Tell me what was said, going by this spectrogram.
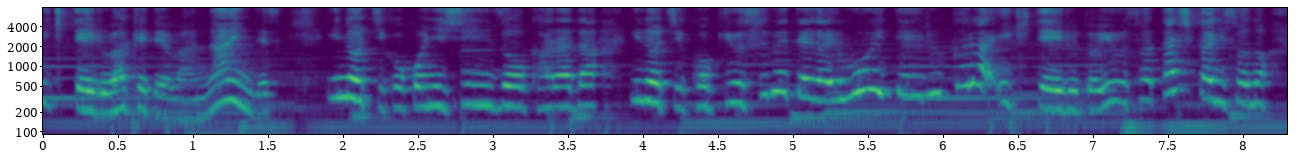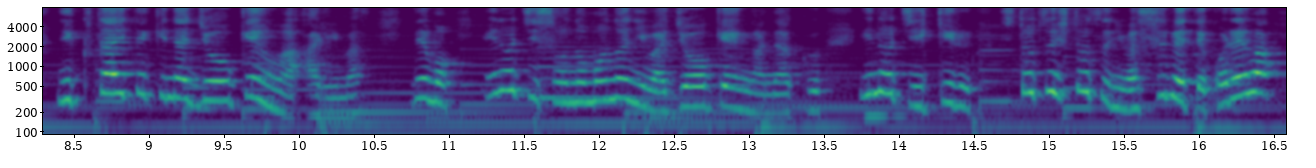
生きているわけではないんです。命、ここに心臓、体、命、呼吸すべてが動いているから生きているという、確かにその肉体的な条件はあります。でも、命そのものには条件がなく、命生きる一つ一つには全てこれは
